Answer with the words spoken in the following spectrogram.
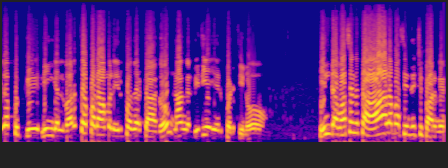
இழப்புக்கு நீங்கள் வருத்தப்படாமல் இருப்பதற்காகவும் நாங்கள் விதியை ஏற்படுத்தினோம். இந்த வசனத்தை ஆழமா சிந்திச்சு பாருங்க.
